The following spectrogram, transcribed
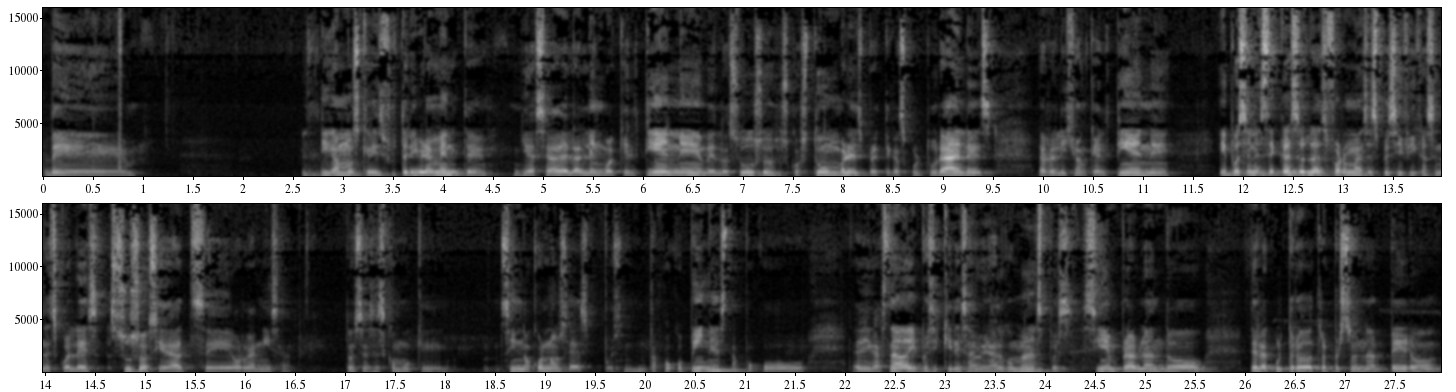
de, digamos que disfrute libremente, ya sea de la lengua que él tiene, de los usos, sus costumbres, prácticas culturales, la religión que él tiene, y pues en este caso las formas específicas en las cuales su sociedad se organiza. Entonces es como que si no conoces, pues tampoco opines, tampoco le digas nada y pues si quieres saber algo más, pues siempre hablando de la cultura de otra persona, pero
